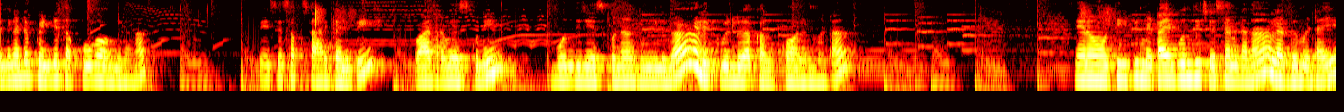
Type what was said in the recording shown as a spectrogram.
ఎందుకంటే పిండి తక్కువగా ఉంది కదా. వేసేసి ఒకసారి కలిపి వాటర్ వేసుకుని బూందీ చేసుకున్న వీలుగా లిక్విడ్గా కలుపుకోవాలన్నమాట. నేను తీపి మిఠాయి బూందీ చేశాను కదా లడ్డు మిఠాయి.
